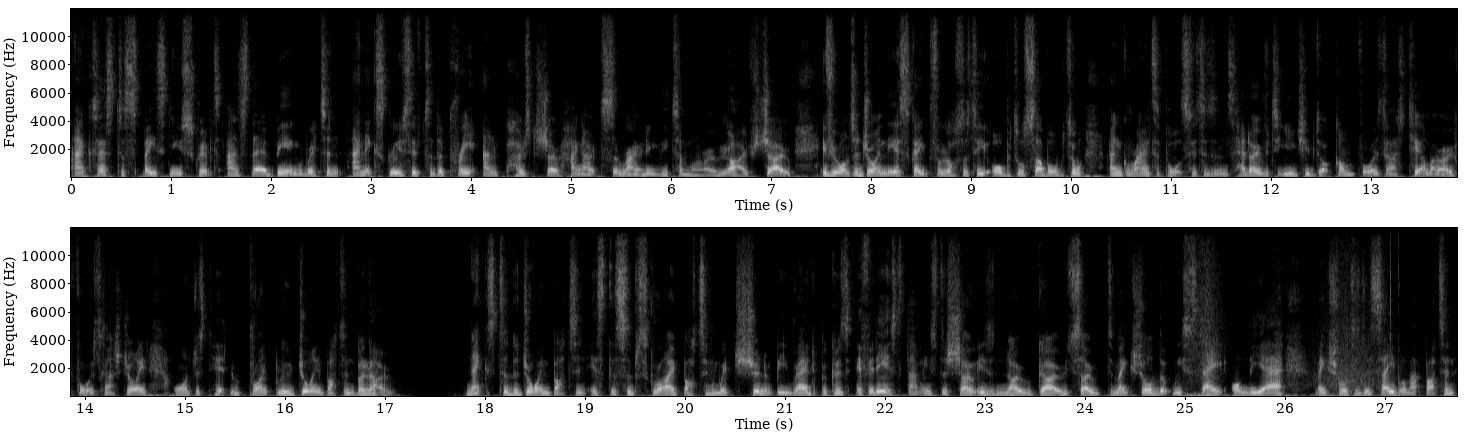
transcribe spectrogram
access to space news scripts as they're being written and exclusive to the pre and post show hangouts surrounding the Tomorrow live show. If you want to join the Escape Velocity Orbital Suborbital and Ground Support citizens head over to youtube.com forward slash TMRO forward slash join or just hit the bright blue join button below. Next to the join button is the subscribe button, which shouldn't be red because if it is, that means the show is no go. So to make sure that we stay on the air, make sure to disable that button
